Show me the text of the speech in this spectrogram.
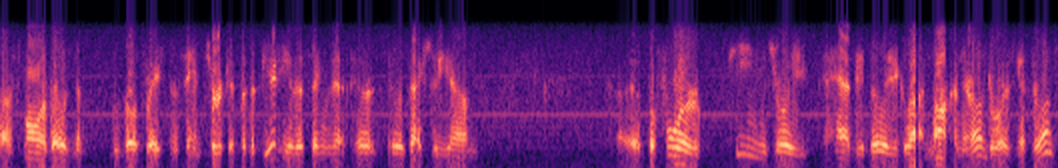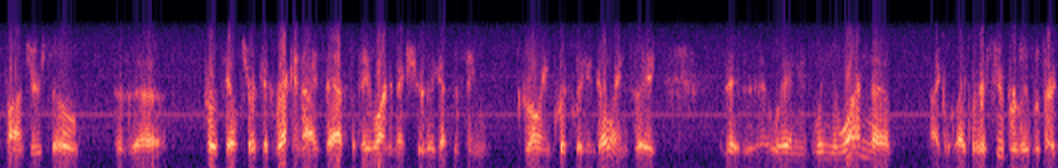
uh, smaller boat, and the, we both raced in the same circuit. But the beauty of this thing that it, it was actually um, uh, before teams really had the ability to go out and knock on their own doors and get their own sponsors. So the Pro Sail circuit recognized that, but they wanted to make sure they got this thing growing quickly and going. So they, they when when you won the like like we were Super Loop with our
